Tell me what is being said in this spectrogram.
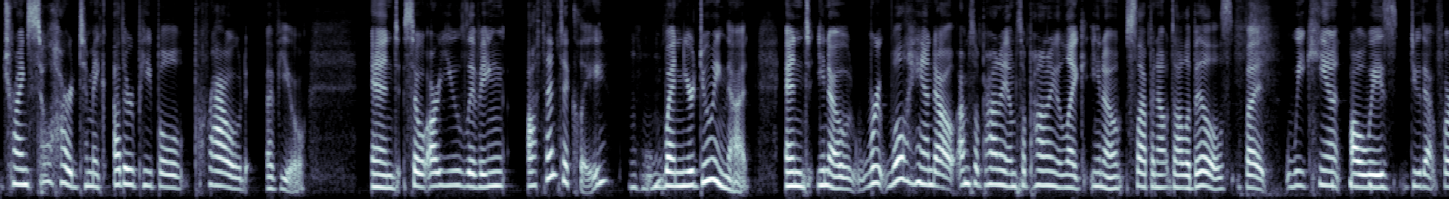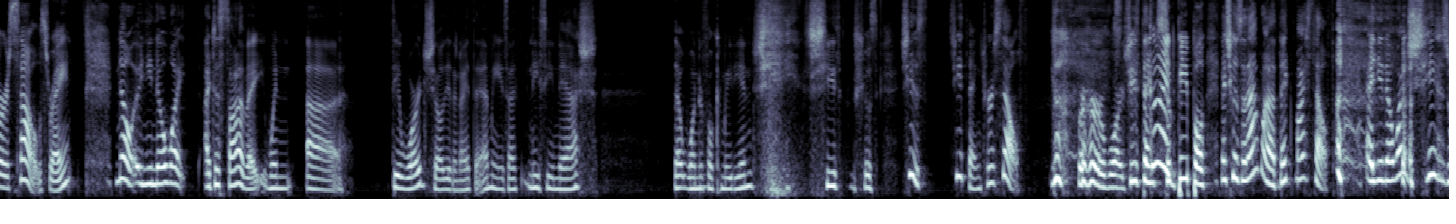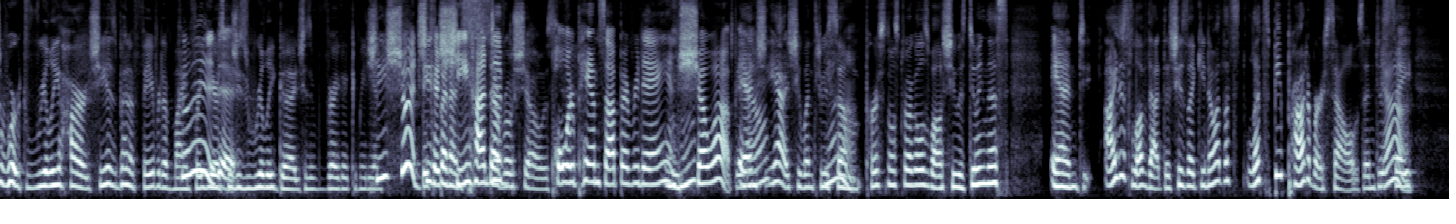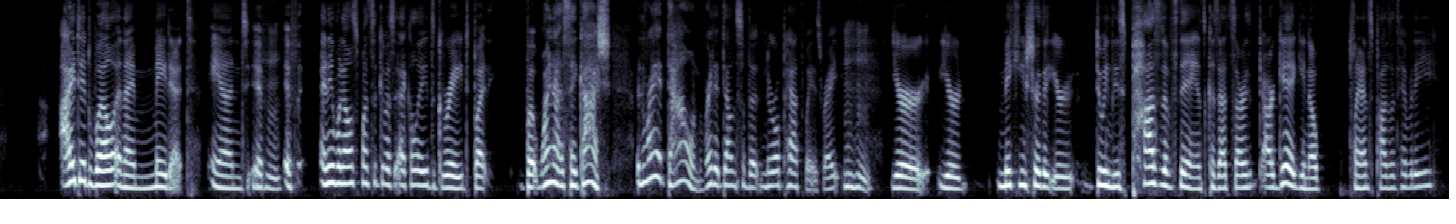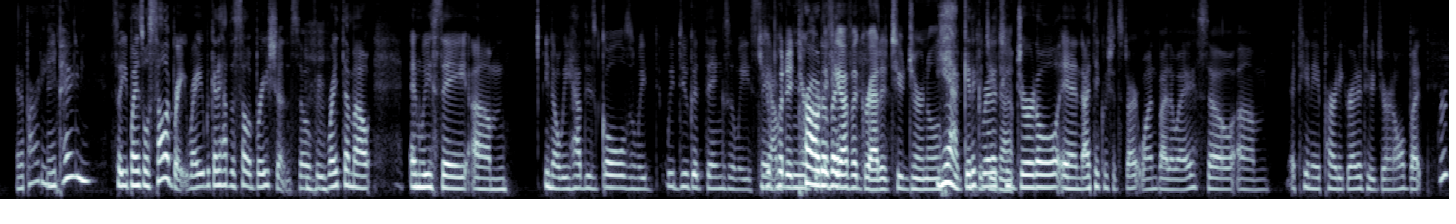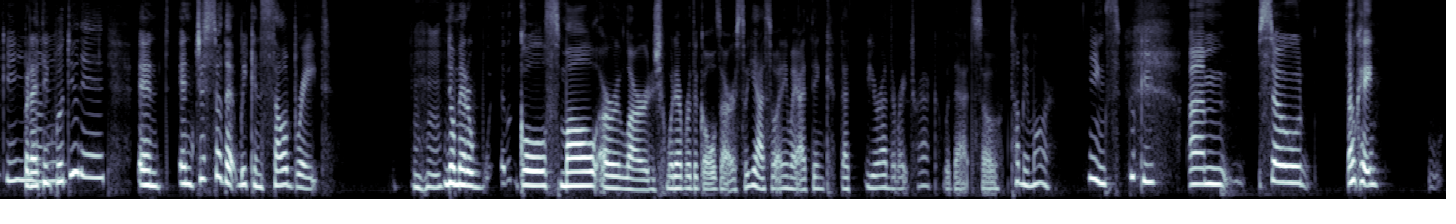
trying so hard to make other people proud of you. And so, are you living authentically when you're doing that? And you know, we're, we'll hand out. I'm so proud of you. I'm so proud of you. Like you know, slapping out dollar bills, but we can't always do that for ourselves, right? No, and you know what? I just thought of it when uh, the award show the other night, the Emmys. I Niecy Nash, that wonderful comedian, she she she goes she is she thanked herself for her award. She thanked some people, and she goes, and I want to thank myself. and you know what? She has worked really hard. She has been a favorite of mine for years because she's really good. She's a very good comedian. She should She's because been she had several to shows. pull her pants up every day and show up. You and know? she, yeah, she went through Yeah. some personal struggles while she was doing this, and I just love that that she's like, you know what, let's let's be proud of ourselves and just Yeah. say, I did well and I made it. And if Mm-hmm. if anyone else wants to give us accolades, great, but but why not say, gosh, and write it down, write it down so the neural pathways, right? Mm-hmm. You're you're making sure that you're doing these positive things because that's our our gig, you know, plans positivity and a party. And party. So you might as well celebrate, right? We got to have the celebration. So if we Mm-hmm. write them out and we say, um, you know, we have these goals and we we do good things and we say, You put in your proud if of it. you have a gratitude journal. yeah, get a you could do gratitude journal, and I think we should start one, by the way. So um, a T&A party gratitude journal, but Working but I think it. we'll do that, and and just so that we can celebrate. Mhm. No matter w- goal, small or large, whatever the goals are. So yeah. So anyway, I think that you're on the right track with that. So tell me more. Thanks. Okay. Um. So, okay.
